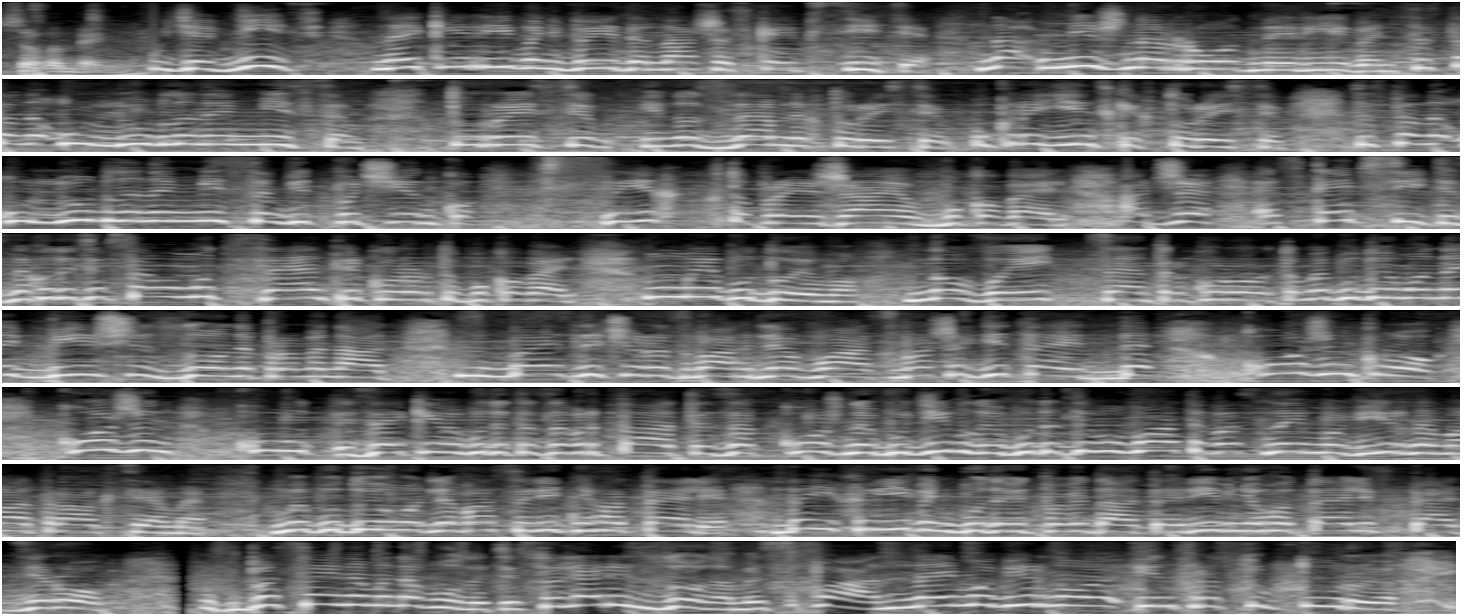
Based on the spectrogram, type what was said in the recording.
сьогодення. Уявіть, на який рівень вийде наш Escape City. на міжнародний рівень. Це стане улюбленим місцем туристів, іноземних туристів, українських туристів. Це стане улюбленим місцем відпочинку всіх, хто приїжджає в Буковель. Адже Escape City знаходиться в самому центрі курорту Буковель. Ми будуємо новий центр курорту. Ми будуємо найбільші зони променад з безлічі розваг для вас, ваших дітей, де кожен крок, кожен кут, за який ви будете завертати, за кожною будівлею буде дивувати вас неймовірними атракціями. Ми будуємо для вас елітні готелі, де їх рівень буде відповідати рівню готелів 5 зірок з басейнами на вулиці, солярі з зонами, спа, неймовірною інфраструктурою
